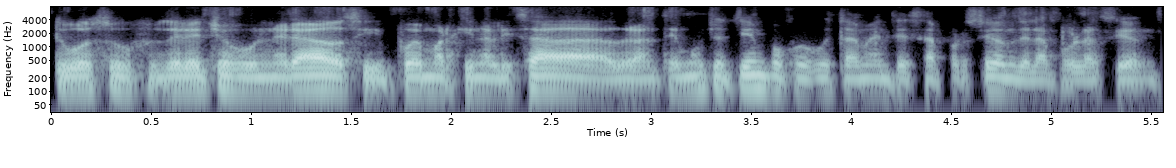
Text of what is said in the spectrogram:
tuvo sus derechos vulnerados y fue marginalizada durante mucho tiempo fue justamente esa porción de la población.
